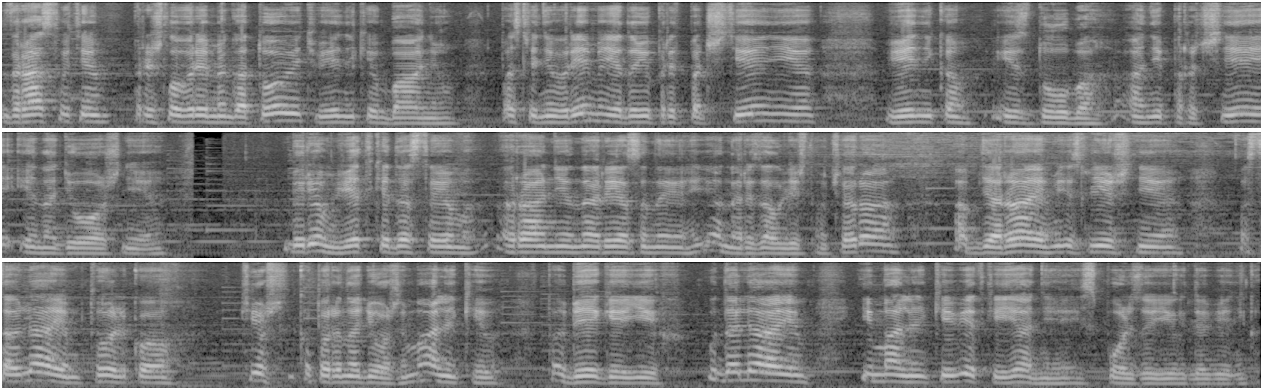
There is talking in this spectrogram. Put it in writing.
Здравствуйте! Пришло время готовить веники в баню. В последнее время я даю предпочтение веникам из дуба. Они прочнее и надежнее. Берем ветки, достаем ранее нарезанные. Я нарезал лично вчера. Обдираем излишние. Оставляем только те, которые надежные. Маленькие побеги их удаляем. И маленькие ветки я не использую их для веника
